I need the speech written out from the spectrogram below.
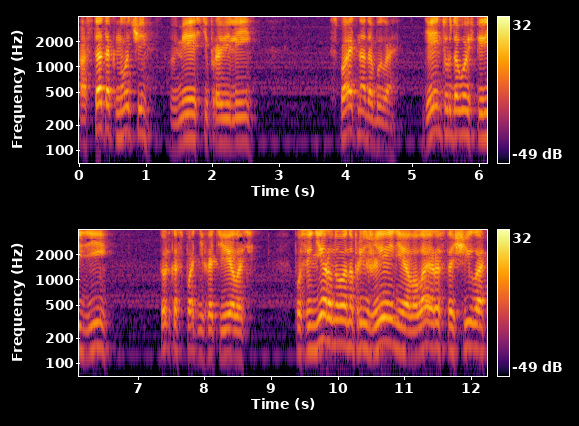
Остаток ночи вместе провели. Спать надо было. День трудовой впереди, только спать не хотелось. После нервного напряжения Лалай растащила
